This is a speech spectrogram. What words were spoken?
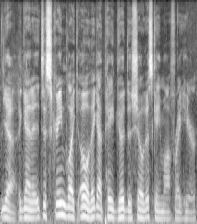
Yeah, again, it just screamed like, oh, they got paid good to show this game off right here.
